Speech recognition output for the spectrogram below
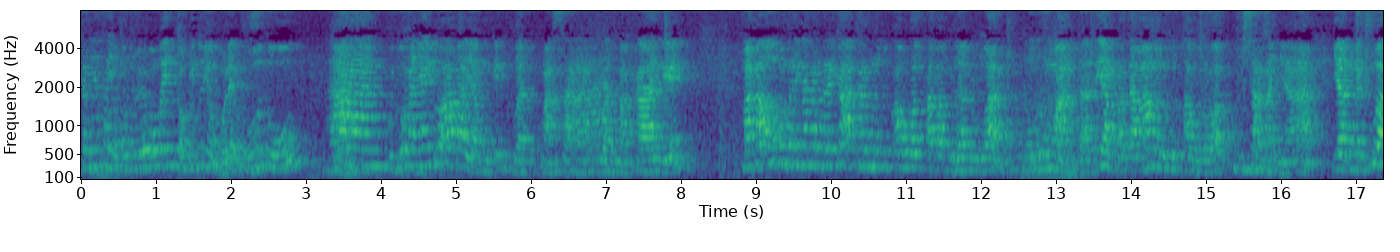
ternyata yang kode wedok itu yang boleh butuhan butuhannya itu apa ya mungkin buat masak buat makan ya maka Allah memerintahkan mereka agar menutup aurat apabila keluar rumah. Berarti yang pertama menutup aurat busananya yang kedua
